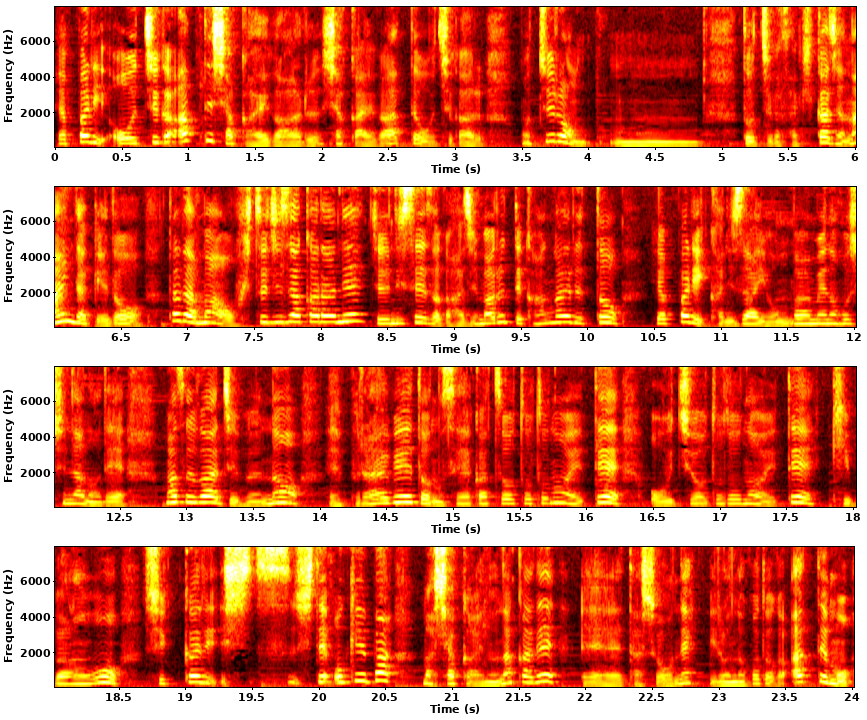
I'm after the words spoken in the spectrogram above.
やっぱりお家があって社会がある社会があってお家がある。もちろんうんどっちが先かじゃないんだけどただまあお羊座からね十二星座が始まるって考えるとやっぱり蟹座4番目の星なのでまずは自分のえプライベートの生活を整えてお家を整えて基盤をしっかりしておけば、まあ、社会の中で、えー、多少ねいろんなことがあっても、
